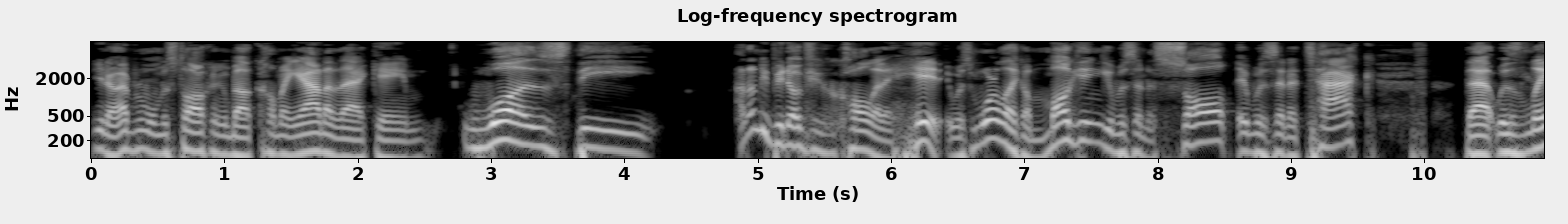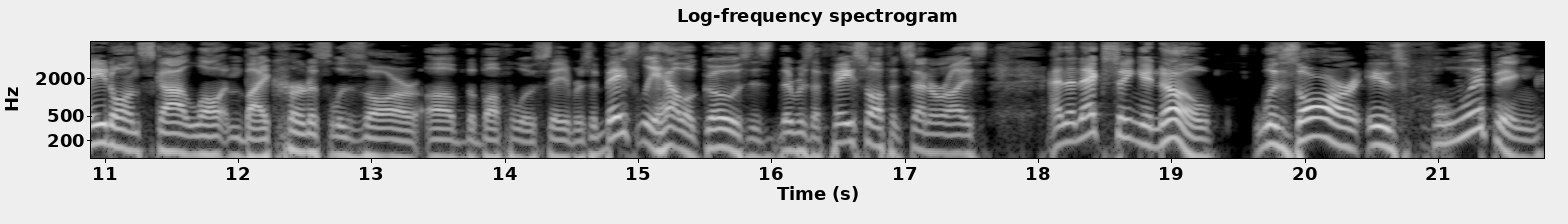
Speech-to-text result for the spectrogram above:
you know, everyone was talking about coming out of that game was the I don't even know if you could call it a hit. It was more like a mugging. It was an assault. It was an attack that was laid on Scott Laughton by Curtis Lazar of the Buffalo Sabres. And basically how it goes is there was a face off at center ice. And the next thing you know, Lazar is flipping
